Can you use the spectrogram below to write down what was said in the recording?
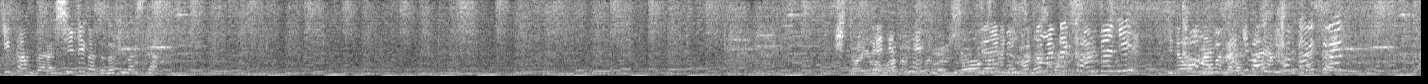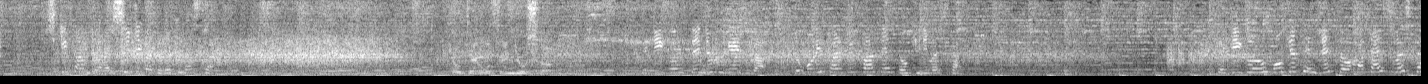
指揮官から指示が届きました。拠拠点を占領した。敵軍戦力ゲージが残り30%を切りました。敵軍本拠点 Z を破壊しました。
